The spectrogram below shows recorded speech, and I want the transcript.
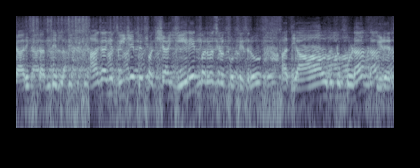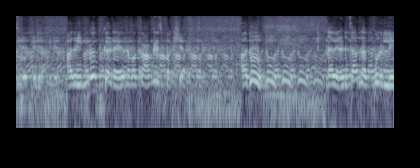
ಜಾರಿಗೆ ತಂದಿಲ್ಲ. ಹಾಗಾಗಿ ಬಿಜೆಪಿ ಪಕ್ಷ ಏನೇನು ಭರವಸೆಗಳು ಕೊಟ್ಟಿದ್ರು ಅದ್ಯಾವುದನ್ನು ಕೂಡ ಈಡೇರಿಸ್ಕೊಟ್ಟಿಲ್ಲ. ಆದ್ರೆ ಇನ್ನೊಂದು ಕಡೆ ನಮ್ಮ ಕಾಂಗ್ರೆಸ್ ಪಕ್ಷ, ಅದು ನಾವು ಎರಡ್ ಸಾವಿರದ ಹದಿಮೂರಲ್ಲಿ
